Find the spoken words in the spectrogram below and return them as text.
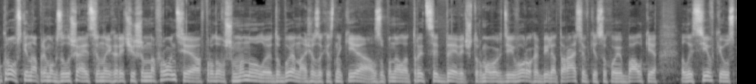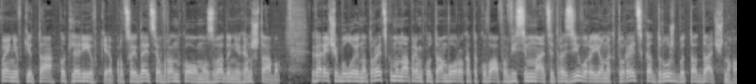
Покровський напрямок залишається найгарячішим на фронті. Впродовж минулої доби наші захисники зупинили 39 штурмових дій ворога біля Тарасівки, Сухої Балки, Лисівки, Успенівки та Котлярівки. Про це йдеться в ранковому зведенні генштабу. Гаряче було і на турецькому напрямку. Там ворог атакував 18 разів у районах Турецька, Дружби та Дачного.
